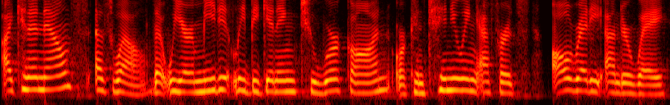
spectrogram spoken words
I can announce as well that we are immediately beginning to work on or continuing efforts already underway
